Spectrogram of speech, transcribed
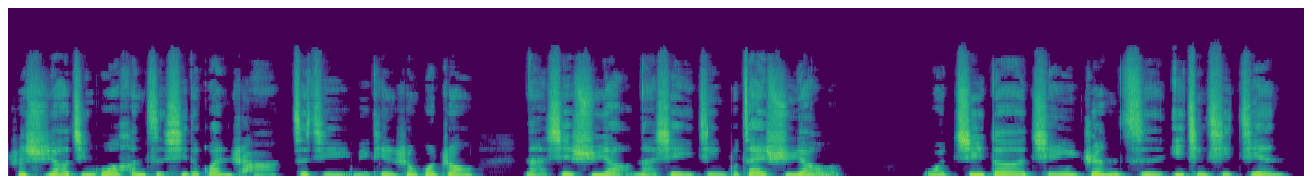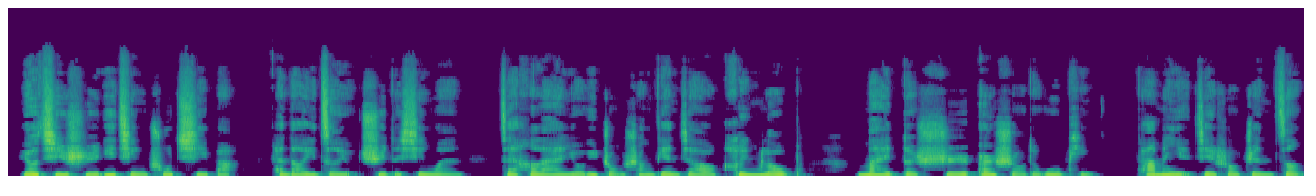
这需要经过很仔细的观察自己每天生活中。哪些需要，哪些已经不再需要了。我记得前一阵子疫情期间，尤其是疫情初期吧，看到一则有趣的新闻，在荷兰有一种商店叫 Kringloop，卖的是二手的物品，他们也接受捐赠，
